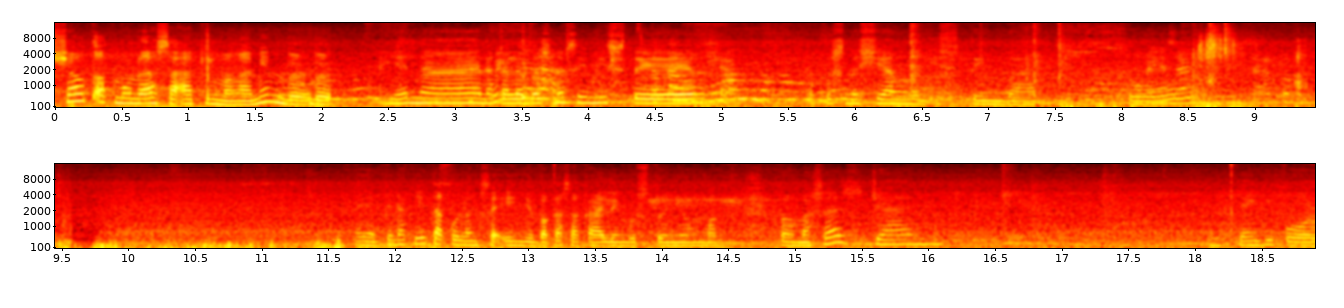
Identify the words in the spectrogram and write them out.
shout out muna sa aking mga member. Ayan na nakalabas na si Mister. Tapos na siyang mag-steam bath so Ayan, pinakita ko lang sa inyo baka sakaling gusto nyong magpamassage dyan. Thank you for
